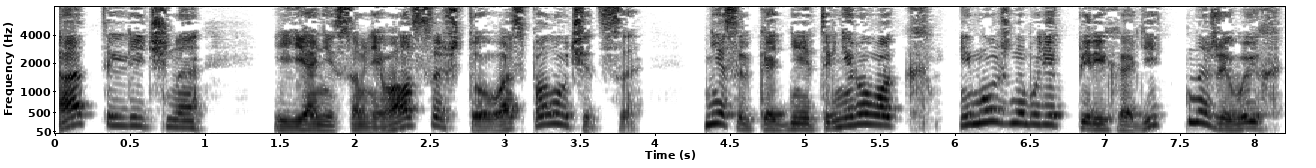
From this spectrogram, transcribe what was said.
Отлично! Я не сомневался, что у вас получится. Несколько дней тренировок, и можно будет переходить на живых.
